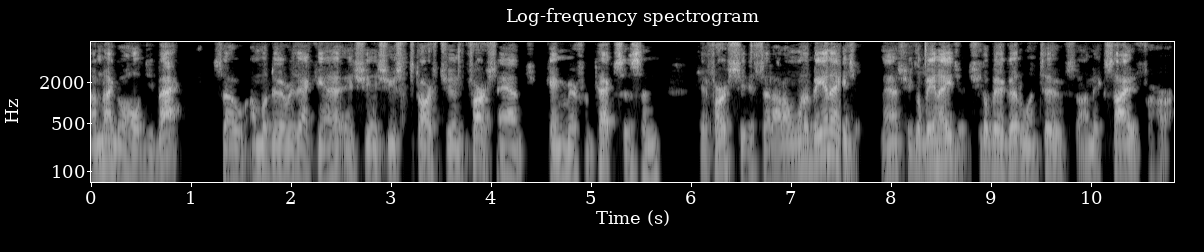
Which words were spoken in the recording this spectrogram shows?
I'm not going to hold you back. So I'm going to do everything I can. And she, and she starts June 1st and came here from Texas. And at first she just said, I don't want to be an agent. Now she's going to be an agent. She's going to be a good one too. So I'm excited for her.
